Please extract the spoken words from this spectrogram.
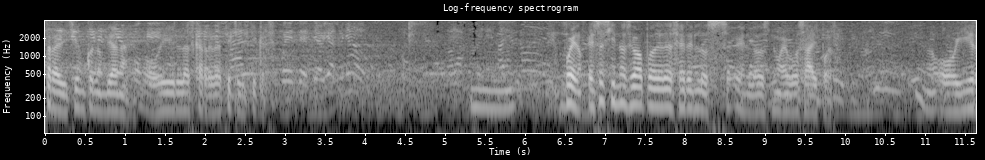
tradición colombiana, oír las carreras ciclísticas. Mm, bueno, eso sí no se va a poder hacer en los, en los nuevos iPod. Oír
